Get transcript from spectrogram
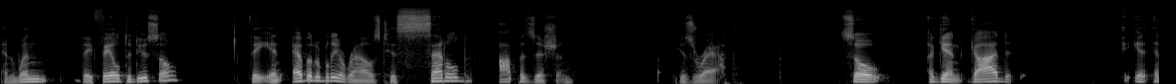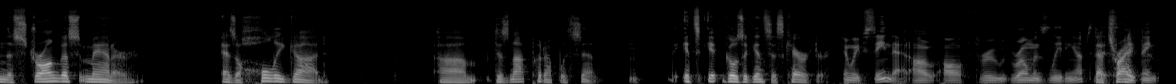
And when they failed to do so, they inevitably aroused his settled opposition, his wrath. So, again, God, in the strongest manner, as a holy God, um, does not put up with sin. It's, it goes against his character. And we've seen that all, all through Romans leading up to That's this. I right. think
